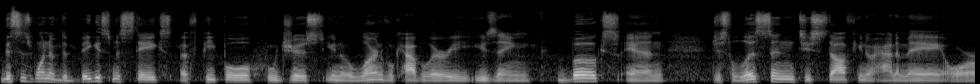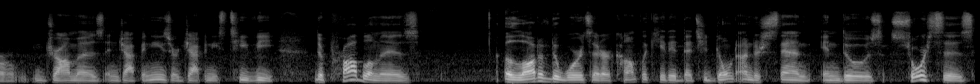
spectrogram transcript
This is one of the biggest mistakes of people who just, you know, learn vocabulary using books and just listen to stuff, you know, anime or dramas in Japanese or Japanese TV. The problem is a lot of the words that are complicated that you don't understand in those sources,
